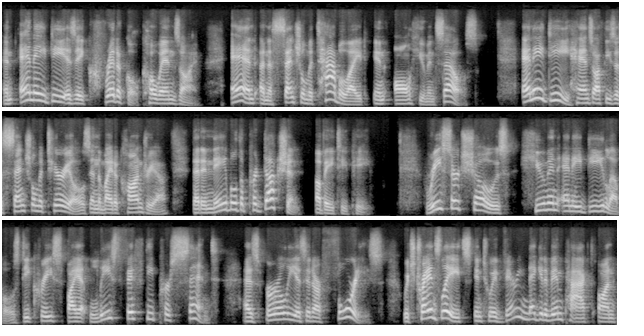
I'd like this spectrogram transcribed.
And NAD is a critical coenzyme and an essential metabolite in all human cells. NAD hands off these essential materials in the mitochondria that enable the production of ATP. Research shows human NAD levels decrease by at least 50% as early as in our 40s, which translates into a very negative impact on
